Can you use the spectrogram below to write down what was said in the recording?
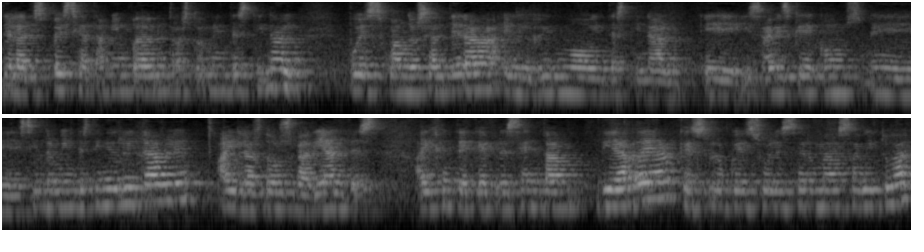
de la dispepsia también puede haber un trastorno intestinal, pues cuando se altera el ritmo intestinal. Eh, y sabéis que con eh, síndrome intestino irritable hay las dos variantes. Hay gente que presenta diarrea, que es lo que suele ser más habitual,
